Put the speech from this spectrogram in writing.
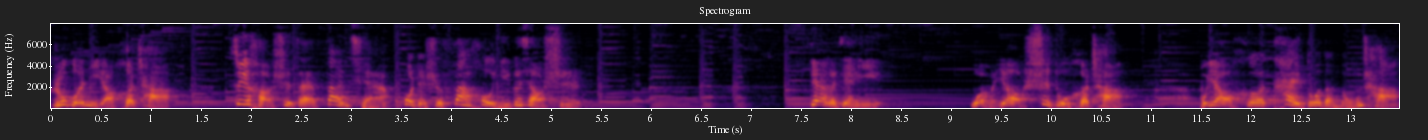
如果你要喝茶，最好是在饭前或者是饭后一个小时。第二个建议。我们要适度喝茶，不要喝太多的浓茶。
